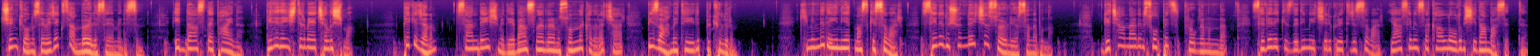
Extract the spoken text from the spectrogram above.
Çünkü onu seveceksen böyle sevmelisin. İddiası da hep aynı. Beni değiştirmeye çalışma. Peki canım sen değişme diye ben sınırlarımı sonuna kadar açar bir zahmet eğilip bükülürüm. Kiminde de iyi niyet maskesi var. Seni düşündüğü için söylüyor sana bunu. Geçenlerde bir sohbet programında severek izlediğim bir içerik üreticisi var. Yasemin Sakallıoğlu bir şeyden bahsetti.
